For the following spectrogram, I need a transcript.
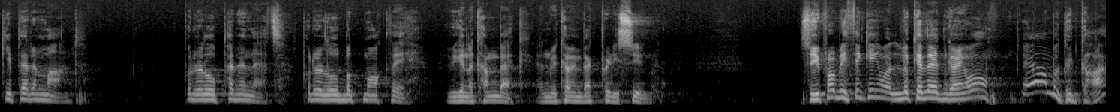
Keep that in mind. Put a little pin in that. Put a little bookmark there. We're going to come back, and we're coming back pretty soon. So you're probably thinking, well, look at that and going, well, yeah, I'm a good guy.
